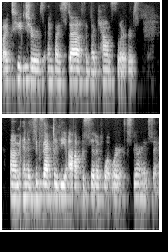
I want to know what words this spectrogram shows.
by teachers and by staff and by counselors. Um, and it's exactly the opposite of what we're experiencing.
